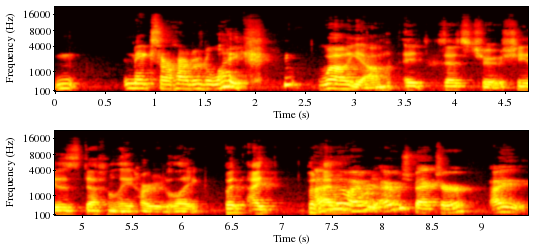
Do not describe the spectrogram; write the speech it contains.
m- makes her harder to like. Well, yeah, it, that's true. She is definitely harder to like. But I. But I I, don't know. I, re- I respect her. I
